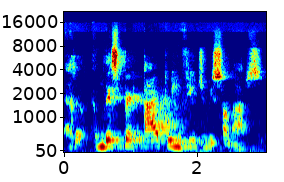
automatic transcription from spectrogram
é, um despertar para o envio de missionários.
